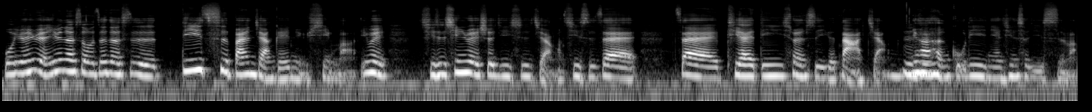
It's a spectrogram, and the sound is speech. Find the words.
我远远，因为那时候真的是第一次颁奖给女性嘛，因为其实新锐设计师奖，其实在在 TID 算是一个大奖，因为他很鼓励年轻设计师嘛。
